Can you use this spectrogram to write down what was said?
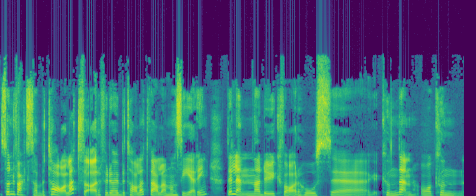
som du faktiskt har betalat för, för du har ju betalat för all annonsering, det lämnar du ju kvar hos eh, kunden och kund,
